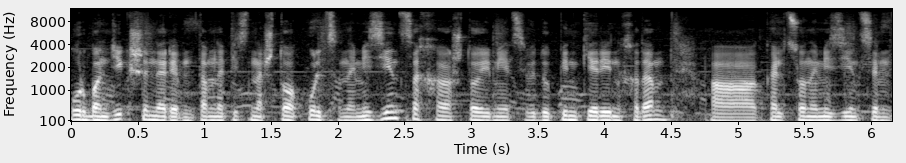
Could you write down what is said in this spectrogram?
Urban Dictionary, там написано, что кольца на мизинцах, а, что имеется в виду пинкеринг, да, а, кольцо на мизинце,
